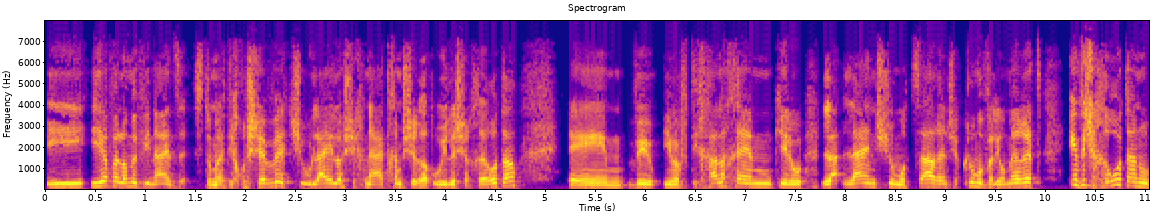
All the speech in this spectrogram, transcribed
היא, היא אבל לא מבינה את זה, זאת אומרת, היא חושבת שאולי היא לא שכנעה אתכם שראוי לשחרר אותה, אה, והיא היא מבטיחה לכם, כאילו, לה, לה אין שום מוצר, אין שכלום, אבל היא אומרת, אם תשחררו אותנו,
